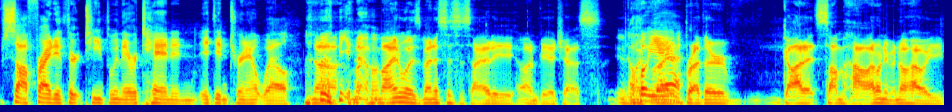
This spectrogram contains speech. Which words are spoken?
saw Friday the 13th when they were 10 and it didn't turn out well. No, you know? mine was Menace to Society on VHS. Oh, like, yeah. my brother got it somehow. I don't even know how he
